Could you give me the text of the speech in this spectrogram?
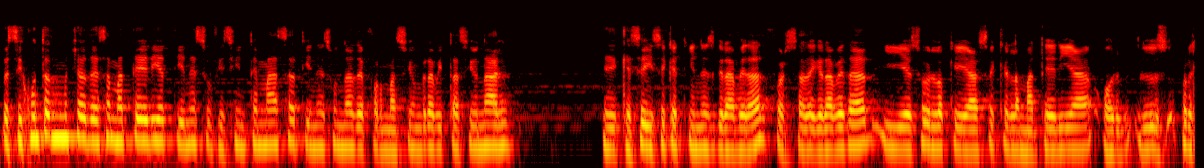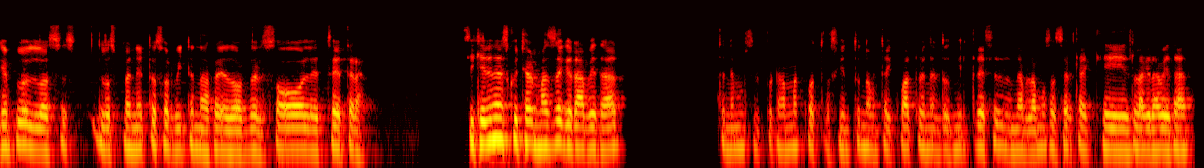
Pues si juntas mucha de esa materia, tienes suficiente masa, tienes una deformación gravitacional, eh, que se dice que tienes gravedad, fuerza de gravedad, y eso es lo que hace que la materia, por ejemplo, los, los planetas orbiten alrededor del Sol, etc. Si quieren escuchar más de gravedad, tenemos el programa 494 en el 2013 donde hablamos acerca de qué es la gravedad.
